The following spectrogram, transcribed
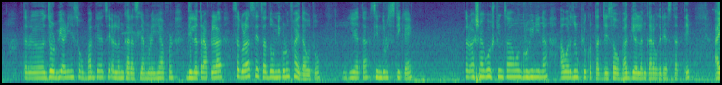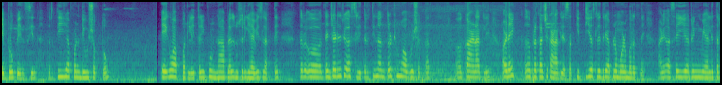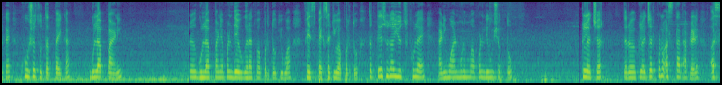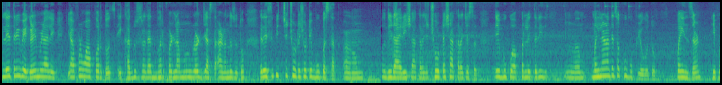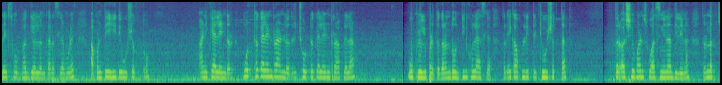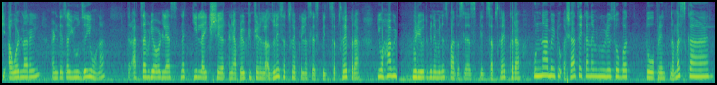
तर जोडवी आणि हे सौभाग्याचे अलंकार असल्यामुळे हे आपण दिलं तर आपल्याला सगळाच त्याचा दोन्हीकडून फायदा होतो. ही आता सिंदूर स्टिक आहे. तर अशा गोष्टींचा मग गृहिणींना आवर्जून उपयोग करतात. जे सौभाग्य अलंकार वगैरे असतात ते. आयब्रो पेन्सिल तर तीही आपण देऊ शकतो. एक वापरली तरी पुन्हा आपल्याला दुसरी घ्यावीच लागते. तर त्यांच्याकडे जरी असली तर ती नंतर ठेवून वापरू शकतात. कानातले अनेक प्रकारचे कानातले असतात. किती असले तरी आपलं मन भरत नाही. आणि असे इयरिंग मिळाले तर काय? खुशच होतात बायका गुलाब पाणी. तर गुलाब पाणी आपण देवघरात वापरतो किंवा फेसपॅकसाठी वापरतो. तर ते सुद्धा युजफुल आहे. आणि वाण म्हणून मग आपण देऊ शकतो. क्लचर तर क्लचर पण असतात आपल्याकडे. असले तरी वेगळे मिळाले की आपण वापरतोच. एखाद दुसरा त्यात भर पडला म्हणून उलट जास्त आनंदच होतो. रेसिपीजचे छोटे छोटे बुक असतात. अगदी डायरीच्या आकाराचे छोट्याशा आकाराचे असतात. ते बुक वापरले तरी महिलांना त्याचा खूप उपयोग होतो. पैंजण हे पण एक सौभाग्य अलंकार असल्यामुळे आपण तेही देऊ शकतो. आणि कॅलेंडर मोठं कॅलेंडर आणलं तरी छोटं कॅलेंडर आपल्याला उपयोगी पडतं. कारण दोन तीन खोल्या असल्या तर एका खोलीत ते ठेवू शकतात. तर अशी वाण सुवासिनींना दिली ना तर नक्की आवडणारही आणि त्याचा यूजही होणार. तर आजचा व्हिडिओ आवडल्यास नक्की लाईक शेअर आणि आपल्या यूट्यूब चॅनलला अजूनही सबस्क्राईब केलं नसल्यास प्लीज सबस्क्राईब करा. किंवा हा व्हिडिओ तुम्ही नवीनच पाहत असल्यास प्लीज सबस्क्राईब करा. पुन्हा भेटू अशाच एका नवीन व्हिडिओसोबत तोपर्यंत नमस्कार.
